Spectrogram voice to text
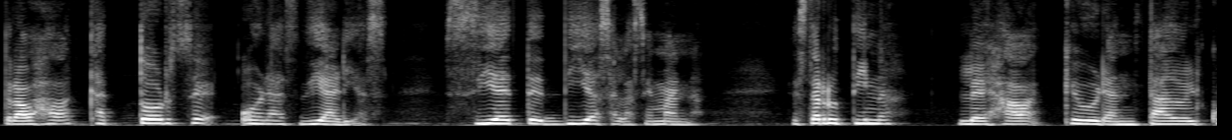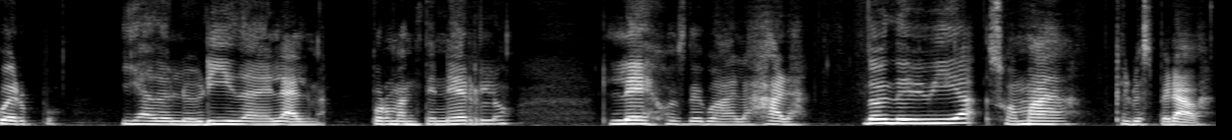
trabajaba 14 horas diarias, 7 días a la semana. Esta rutina le dejaba quebrantado el cuerpo y adolorida el alma por mantenerlo lejos de Guadalajara, donde vivía su amada, que lo esperaba.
